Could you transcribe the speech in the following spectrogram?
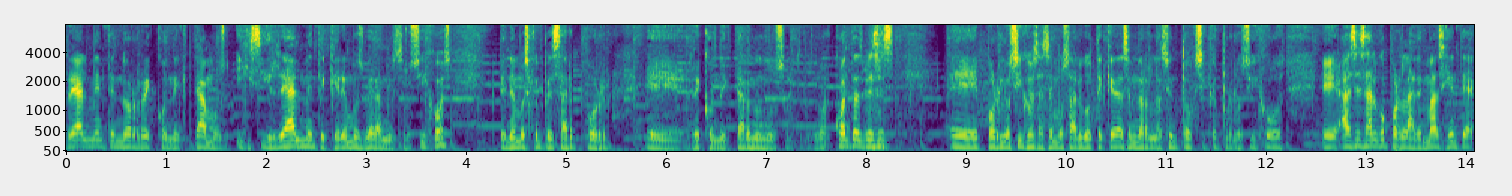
realmente nos reconectamos y si realmente queremos ver a nuestros hijos, tenemos que empezar por eh, reconectarnos nosotros. ¿no? ¿Cuántas veces eh, por los hijos hacemos algo? Te quedas en una relación tóxica por los hijos, eh, haces algo por la demás gente.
